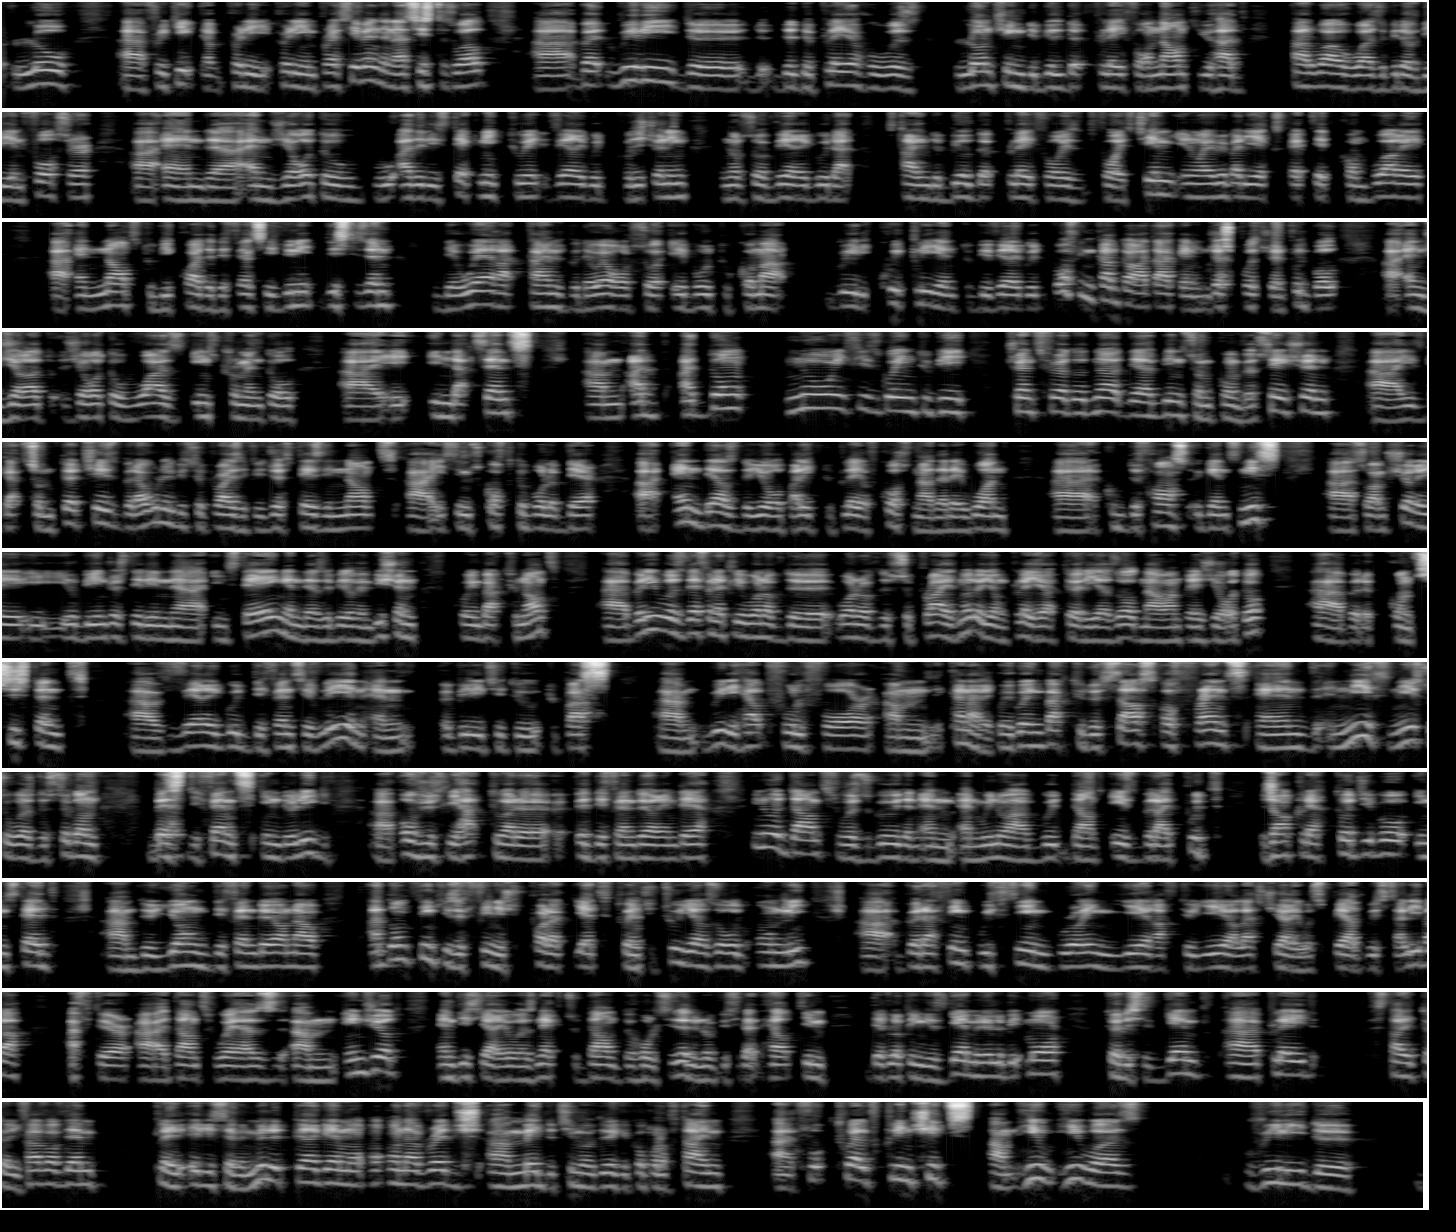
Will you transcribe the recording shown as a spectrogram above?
low uh, free kick. They're pretty pretty impressive and an assist as well. Uh, but really, the, the the player who was launching the build-up play for Nantes, you had Pallois, who was a bit of the enforcer, uh, and uh, and Girotto, who added his technique to it, very good positioning, and also very good at starting the build-up play for his for his team. You know, everybody expected Kombouaré uh, and Nantes to be quite a defensive unit this season. They were at times, but they were also able to come out really quickly and to be very good both in counter attack and in just position football. Uh, and Girotto, Girotto was instrumental uh, in that sense. Um, I, I don't know if he's going to be transferred or not. There have been some conversation. Uh, he's got some touches, but I wouldn't be surprised if he just stays in Nantes. Uh, he seems comfortable up there. Uh, and there's the Europa League to play, of course, now that they won uh, Coupe de France against Nice. Uh, so I'm sure he, will be interested in uh, in staying, and there's a bit of ambition going back to Nantes. but he was definitely one of the one of the surprise, not a young player, 30 years old now, Andre Girotto, but a consistent, very good defensively and, and ability to to pass um, really helpful for um, Canaries. We're going back to the south of France and Nice. Nice who was the second best defense in the league. Uh, obviously had to have a, a, defender in there. You know, Dantes was good, and, and, and we know how good Dantes is, but I put Jean-Clair Todibo instead, um, the young defender. Now, I don't think he's a finished product yet, 22 years old only, uh, but I think we've seen him growing year after year. Last year, he was paired with Saliba after uh, Dantes was um, injured. And this year he was next to Dantes the whole season. And obviously that helped him developing his game a little bit more. 36 game uh, played, started 35 of them, played 87 minutes per game on, on average, um, made the team of the week a couple of times, uh, 12 clean sheets. Um, he he was really the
